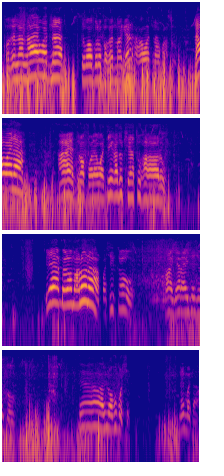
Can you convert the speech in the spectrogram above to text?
મગનલાલ ના આવ્યો જ ના તો મારો પેલો ભગતમાં ઘેર આવો જ ના પાછો ના હોય ના આ હેદરો પડે હોય. તે કાધું ખેંચું હારું. બે બેડો માલો ને. પછી કહું મારા ઘેર આવી જજો. કહું હજી લોબું પડશે. નહીં મજા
